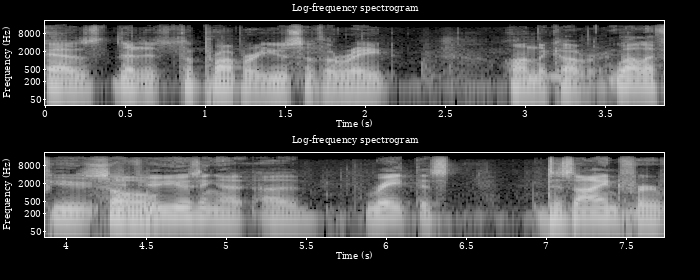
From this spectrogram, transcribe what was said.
as that it's the proper use of the rate on the cover. Well, if you So- if you're using a, a rate that's designed for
